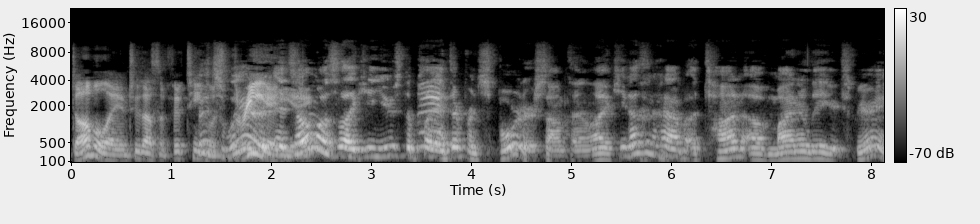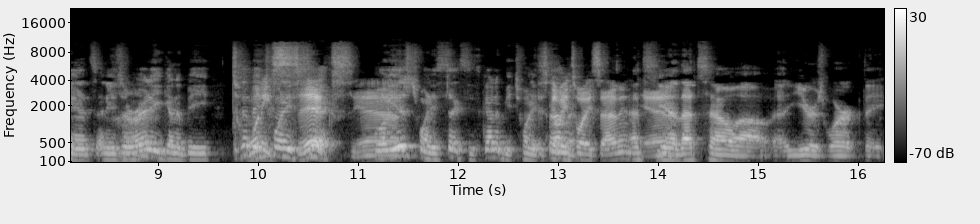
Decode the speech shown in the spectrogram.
Double A in 2015 was It's weird. 388. It's almost like he used to play Eh. a different sport or something. Like he doesn't have a ton of minor league experience, and he's Uh, already going to be he's gonna be 26. Yeah. Well, he is 26. He's going to be 27. He's gonna be 27. That's yeah. yeah. That's how uh, years work. They.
